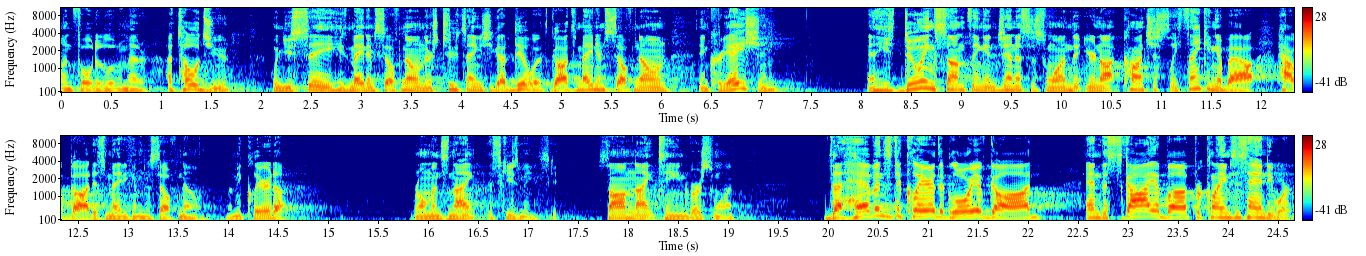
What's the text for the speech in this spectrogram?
unfold it a little better. I told you when you see he's made himself known, there's two things you got to deal with. God's made himself known in creation, and he's doing something in Genesis 1 that you're not consciously thinking about how God is making himself known. Let me clear it up. Romans 9, excuse me, Psalm 19, verse 1. The heavens declare the glory of God, and the sky above proclaims his handiwork.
